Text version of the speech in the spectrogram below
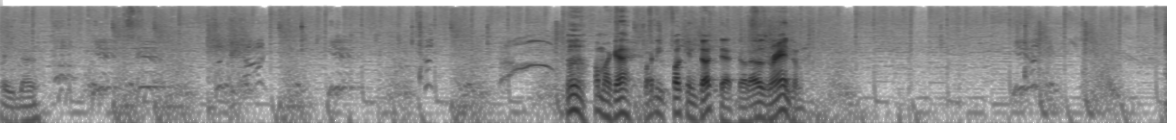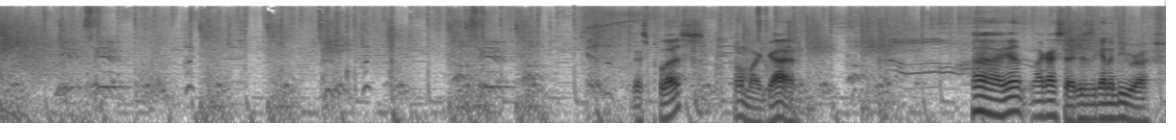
Are you done? Oh my god, why did he fucking duck that though? That was random. That's plus? Oh my god. Uh, yeah, like I said, this is gonna be rough.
